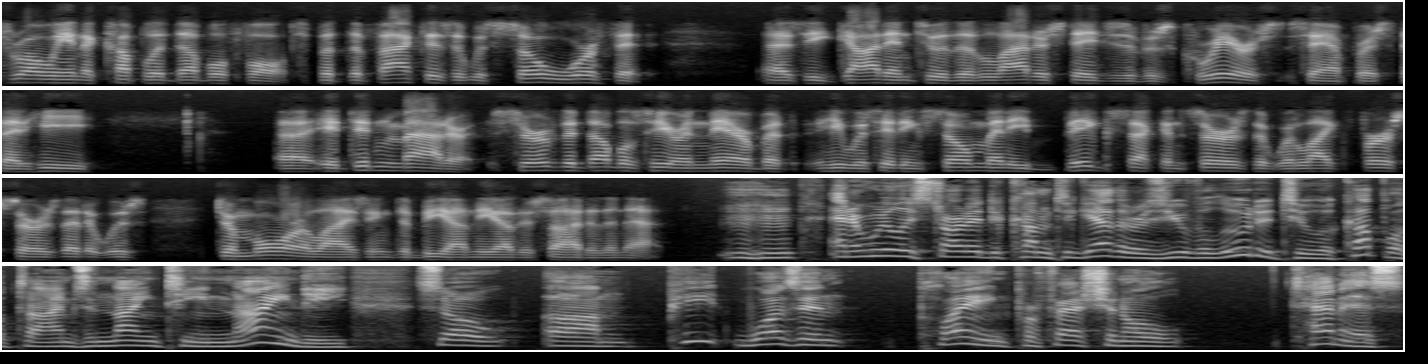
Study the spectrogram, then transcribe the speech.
throw in a couple of double faults. But the fact is, it was so worth it as he got into the latter stages of his career, Sampras, that he uh, it didn't matter. Served the doubles here and there, but he was hitting so many big second serves that were like first serves that it was demoralizing to be on the other side of the net. Mm-hmm. And it really started to come together, as you've alluded to a couple of times in 1990. So um, Pete wasn't playing professional tennis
